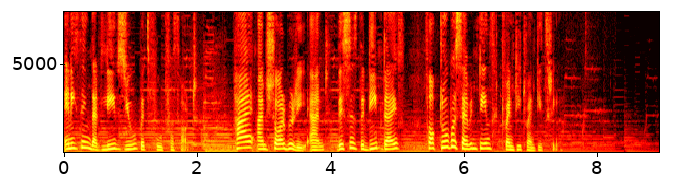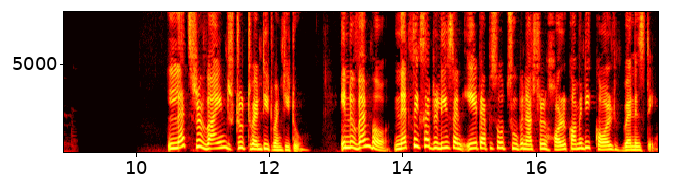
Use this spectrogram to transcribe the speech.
anything that leaves you with food for thought. Hi, I'm Shorburi, and this is the deep dive for October 17th, 2023. Let's rewind to 2022. In November, Netflix had released an eight episode supernatural horror comedy called Wednesday.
